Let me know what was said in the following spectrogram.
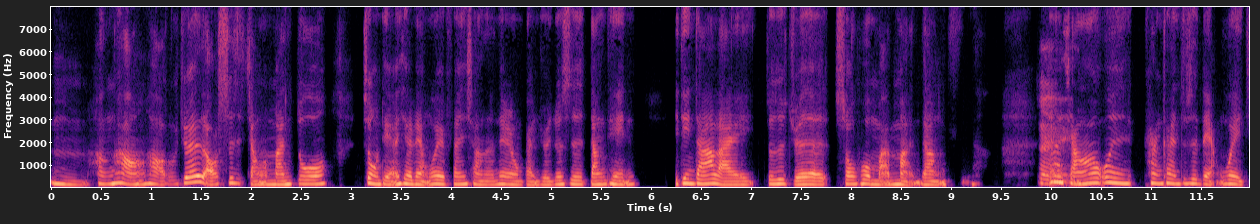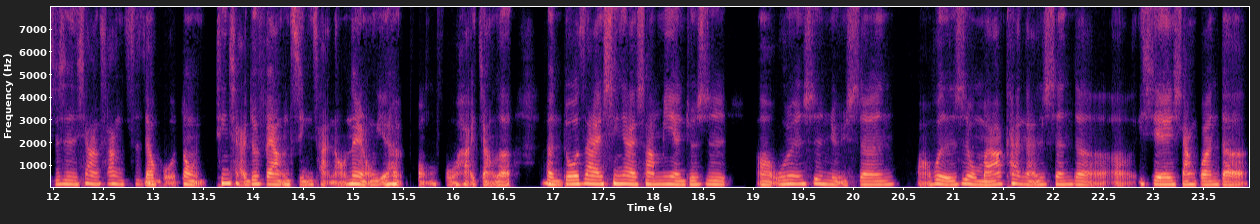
嗯，很好很好，我觉得老师讲了蛮多，重点，而且两位分享的内容感觉就是当天一定大家来就是觉得收获满满这样子。那想要问看看，就是两位其实像上次的活动听起来就非常精彩，然后内容也很丰富，还讲了很多在性爱上面，就是呃无论是女生啊，或者是我们要看男生的呃一些相关的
